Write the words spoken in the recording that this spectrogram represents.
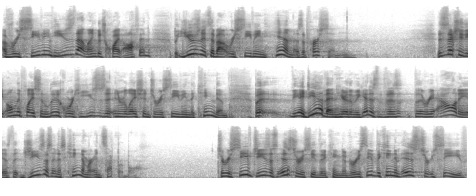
of receiving. He uses that language quite often, but usually it's about receiving him as a person. This is actually the only place in Luke where he uses it in relation to receiving the kingdom. But the idea then here that we get is that the reality is that Jesus and his kingdom are inseparable. To receive Jesus is to receive the kingdom. To receive the kingdom is to receive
